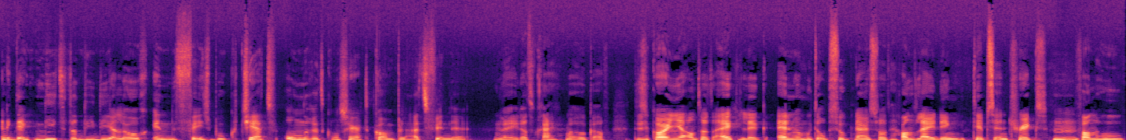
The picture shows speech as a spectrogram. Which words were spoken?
En ik denk niet dat die dialoog in de Facebook-chat onder het concert kan plaatsvinden. Nee, dat vraag ik me ook af. Dus ik hoor in je antwoord eigenlijk... en we moeten op zoek naar een soort handleiding, tips en tricks... van hoe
